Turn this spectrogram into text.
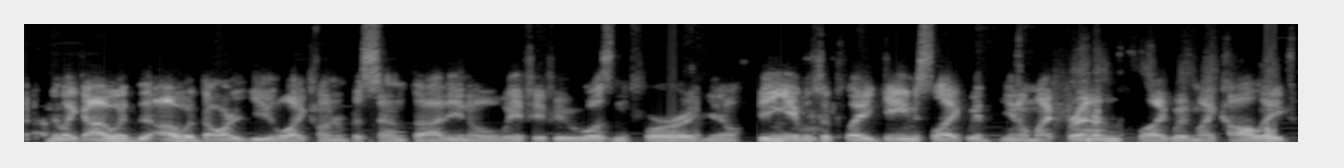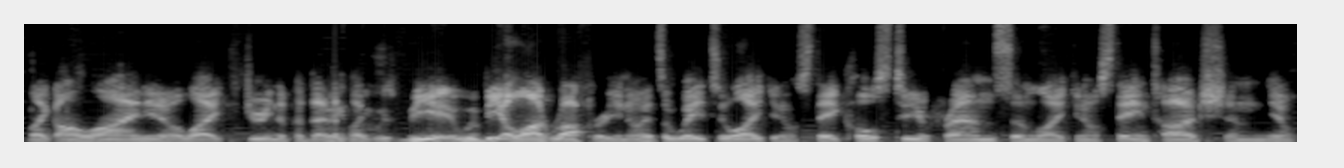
I mean, like I would I would argue like hundred percent that you know if, if it wasn't for you know being able to play games like with you know my friends, like with my colleagues, like online, you know, like during the pandemic, like it would be it would be a lot rougher. You know, it's a way to like you know stay close to your friends and like you know stay in touch and you know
